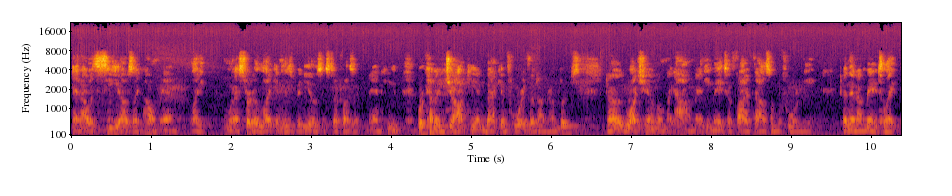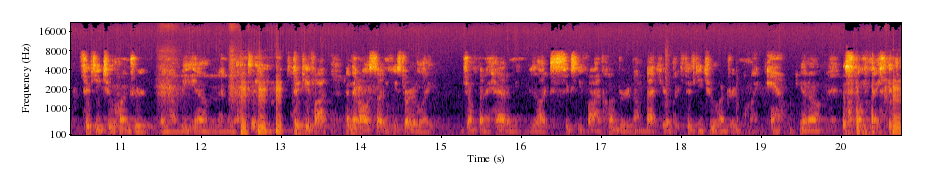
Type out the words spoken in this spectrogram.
and I would see I was like oh man like when I started liking his videos and stuff I was like man he we're kind of jockeying back and forth at our numbers. And I would watch him I'm like oh man he made it to 5,000 before me. And then I made it to like 5,200 and I beat him and then like, 55 and then all of a sudden he started like jumping ahead of me. He's like 6,500, and I'm back here like 5,200. And I'm like, damn, you know. So I'm like, I'm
